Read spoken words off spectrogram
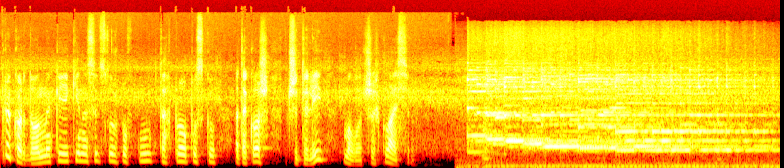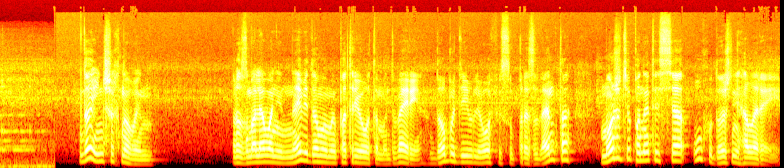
прикордонники, які несуть службу в пунктах пропуску, а також вчителі молодших класів. До інших новин. Розмальовані невідомими патріотами двері до будівлі Офісу президента можуть опинитися у художній галереї.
